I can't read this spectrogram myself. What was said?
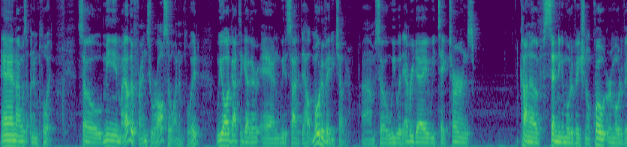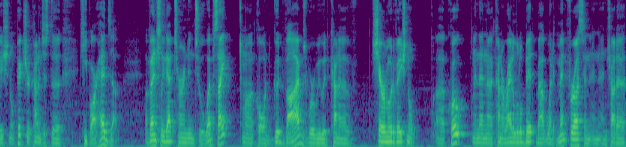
and I was unemployed. So me and my other friends who were also unemployed we all got together and we decided to help motivate each other. Um, so we would every day we'd take turns, kind of sending a motivational quote or a motivational picture, kind of just to keep our heads up. Eventually, that turned into a website uh, called Good Vibes, where we would kind of share a motivational uh, quote and then uh, kind of write a little bit about what it meant for us and, and, and try to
